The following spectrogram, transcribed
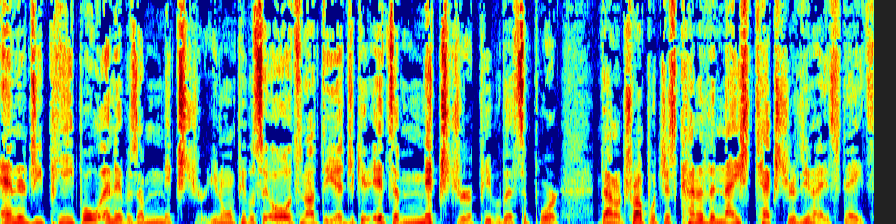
energy people, and it was a mixture. You know, when people say, "Oh, it's not the educated," it's a mixture of people that support Donald Trump, which is kind of the nice texture of the United States.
